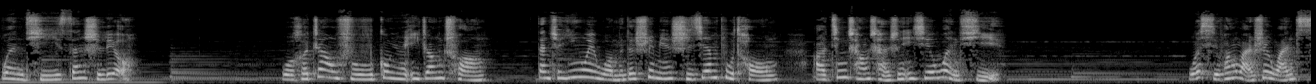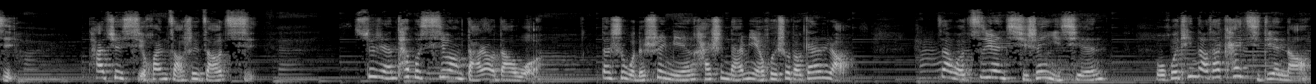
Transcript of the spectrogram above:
问题三十六：我和丈夫共用一张床，但却因为我们的睡眠时间不同而经常产生一些问题。我喜欢晚睡晚起，他却喜欢早睡早起。虽然他不希望打扰到我，但是我的睡眠还是难免会受到干扰。在我自愿起身以前，我会听到他开启电脑，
